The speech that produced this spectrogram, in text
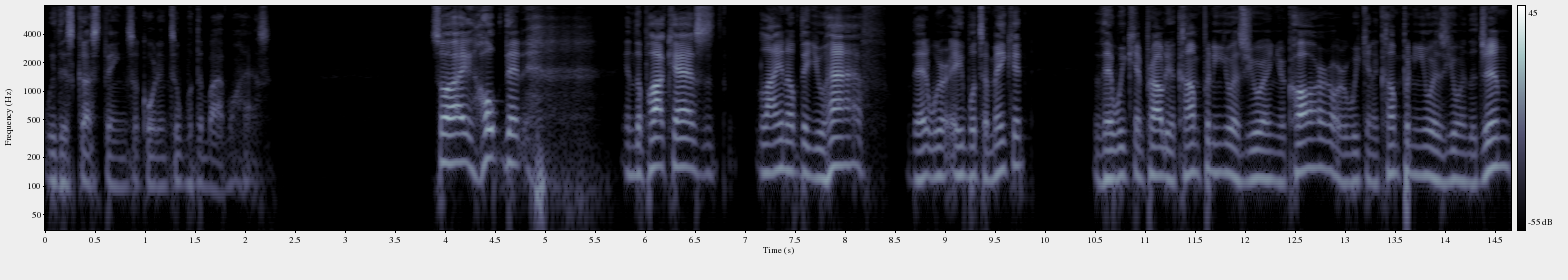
we discuss things according to what the Bible has. So I hope that in the podcast lineup that you have, that we're able to make it that we can probably accompany you as you're in your car, or we can accompany you as you're in the gym.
